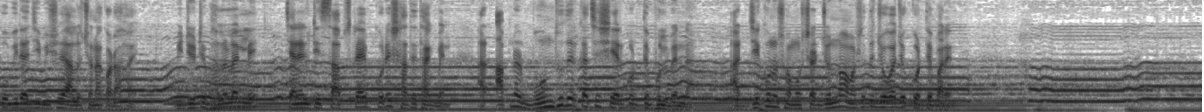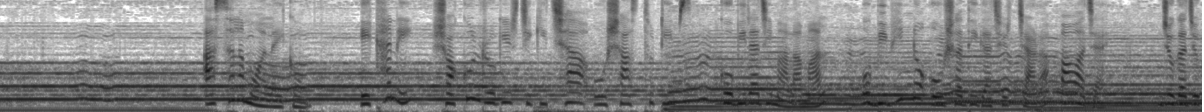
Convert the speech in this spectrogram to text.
কবিরাজি বিষয়ে আলোচনা করা হয়। ভিডিওটি ভালো লাগলে চ্যানেলটি সাবস্ক্রাইব করে সাথে থাকবেন আর আপনার বন্ধুদের কাছে শেয়ার করতে ভুলবেন না। আর যে কোনো সমস্যার জন্য আমার সাথে যোগাযোগ করতে পারেন। আসসালামু আলাইকুম। এখানে সকল রোগের চিকিৎসা ও স্বাস্থ্য টিপস, কবিরাজি মালামাল ও বিভিন্ন ঔষধি গাছের চারা পাওয়া যায়। যোগাযোগ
